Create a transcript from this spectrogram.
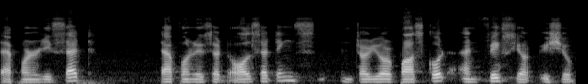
Tap on Reset. Tap on Reset all settings. Enter your passcode and fix your issue.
